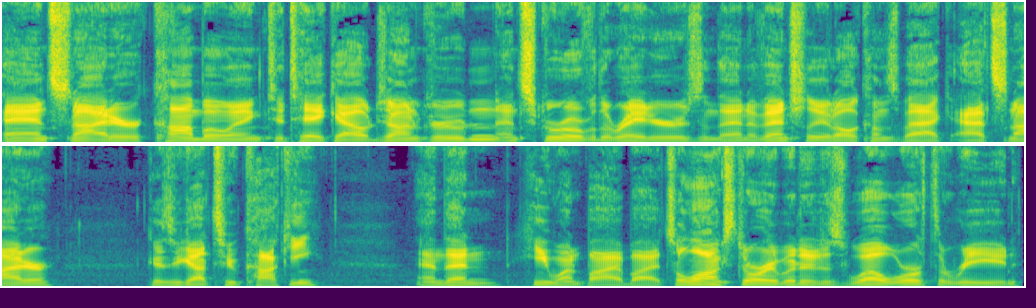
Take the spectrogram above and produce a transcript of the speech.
and Snyder comboing to take out Jon Gruden and screw over the Raiders, and then eventually it all comes back at Snyder because he got too cocky, and then he went bye bye. It's a long story, but it is well worth the read.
